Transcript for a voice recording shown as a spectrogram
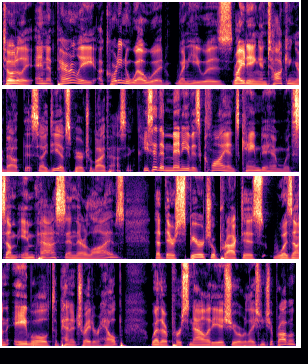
Totally. And apparently, according to Welwood, when he was writing and talking about this idea of spiritual bypassing, he said that many of his clients came to him with some impasse in their lives, that their spiritual practice was unable to penetrate or help, whether a personality issue or relationship problem.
